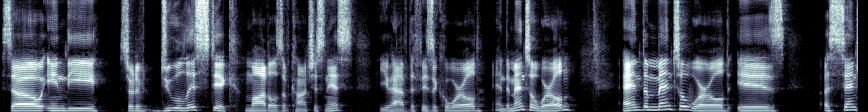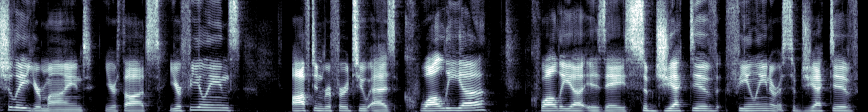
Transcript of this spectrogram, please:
So, in the sort of dualistic models of consciousness, you have the physical world and the mental world. And the mental world is essentially your mind, your thoughts, your feelings, often referred to as qualia qualia is a subjective feeling or a subjective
